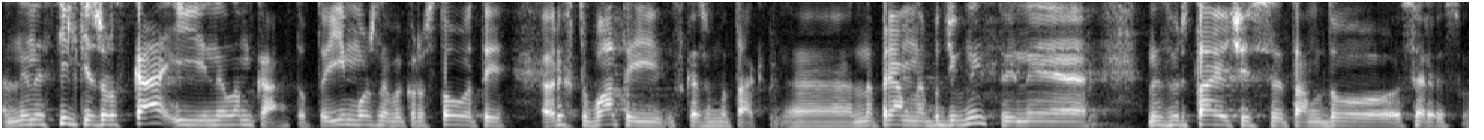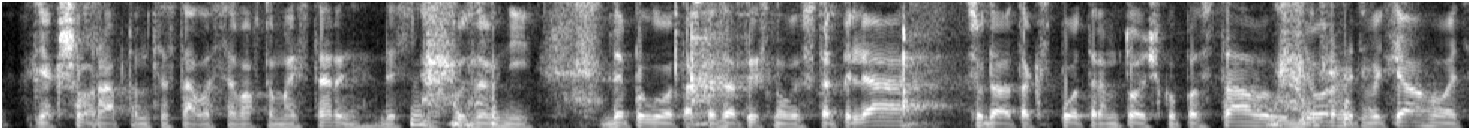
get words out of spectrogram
не настільки жорстка і не ламка. Тобто її можна використовувати, рихтувати, її, скажімо так, е, напрям на будівництві, не, не звертаючись е, там до сервісу. Якщо раптом це сталося в автомайстерні, десь в кузовній, де пило так затиснули в стапіля, сюди так спотером точку поставили, дергать, витягувати.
